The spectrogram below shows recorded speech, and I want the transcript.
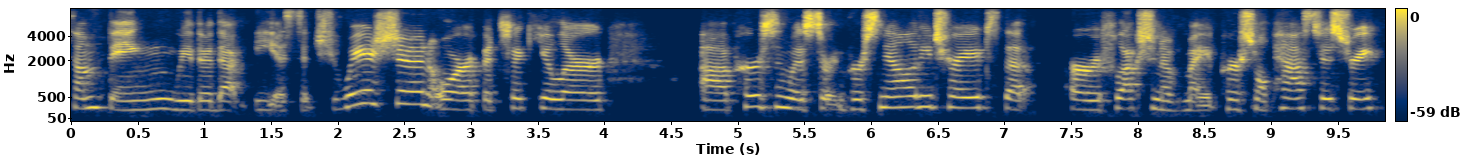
something, whether that be a situation or a particular uh, person with certain personality traits that are a reflection of my personal past history.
